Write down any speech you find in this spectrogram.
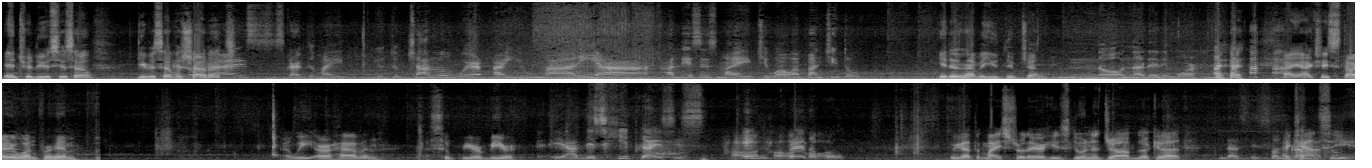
introduce yourself. Give yourself Hello a shout out. guys, subscribe to my YouTube channel. Where are you, Maria? And this is my Chihuahua Panchito. He doesn't have a YouTube channel. No, not anymore. I actually started one for him. And we are having a superior beer. yeah, this heat, guys, is Hot, hot, incredible. We got the maestro there. He's doing his job. Look at that. That's his I can't see.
